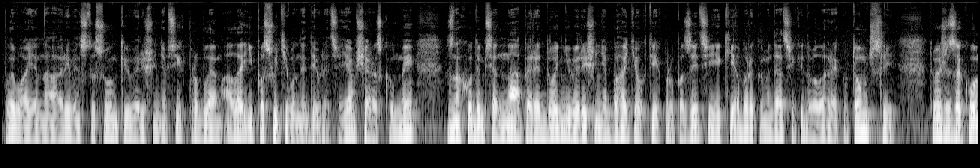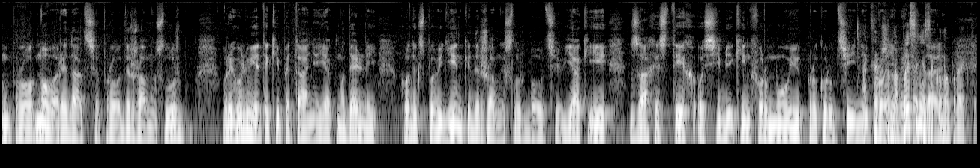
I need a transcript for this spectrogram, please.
впливає на рівень стосунків, вирішення всіх проблем, але і по суті вони дивляться. Я вам ще раз кажу, ми знаходимося напередодні вирішення багатьох тих пропозицій, які або рекомендацій, які давала Греко, в тому числі той же закон про нова редакція про державну службу врегулює такі питання, як модельний кодекс поведінки державних службовців, як і захист тих осіб, які інформують про корупційні А це вже прояви. написані законопроекти?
